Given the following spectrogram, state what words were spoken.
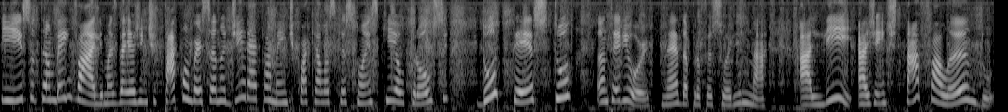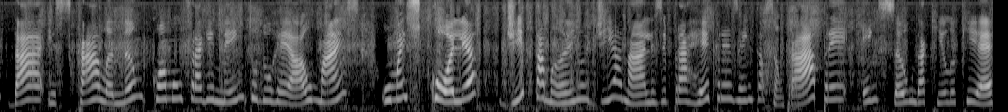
E isso também vale, mas daí a gente está conversando diretamente com aquelas questões que eu trouxe do texto anterior, né, da professora Iná. Ali a gente está falando da escala não como um fragmento do real, mas uma escolha de tamanho de análise para representação, para apreensão daquilo que é,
